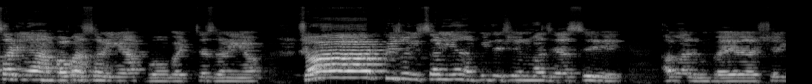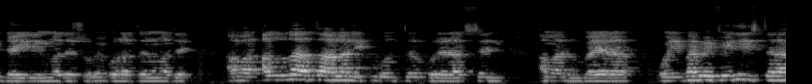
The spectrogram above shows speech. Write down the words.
সারিয়া বাবা সারিয়া বউ বাচ্চা সারিয়া সব কিছুই বিদেশের মাঝে আছে। আমার ভাইয়েরা সেই ডায়েরির মাঝে সবে বরাতের মাঝে আমার আল্লাহ তাআলা লিপিবদ্ধ করে রাখছেন। আমার ভাইয়েরা, ওইভাবে ফিরিস তারা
